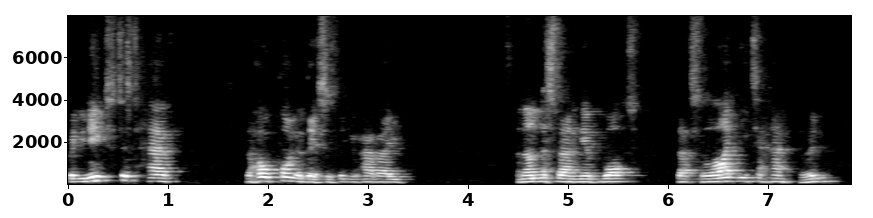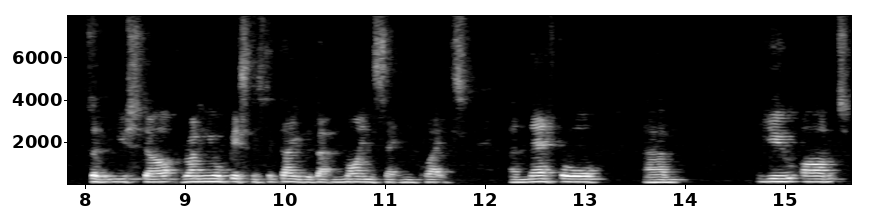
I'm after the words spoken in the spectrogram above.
But you need to just have the whole point of this is that you have a an understanding of what that's likely to happen so that you start running your business today with that mindset in place. And therefore, um, you aren't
